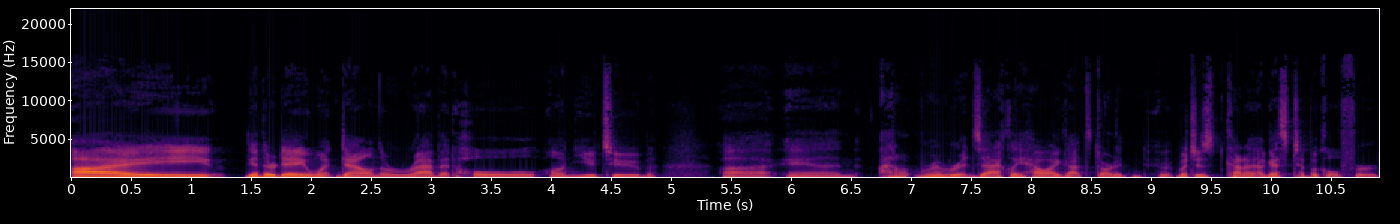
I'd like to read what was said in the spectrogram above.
I the other day went down the rabbit hole on YouTube. Uh, and I don't remember exactly how I got started, which is kind of, I guess, typical for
